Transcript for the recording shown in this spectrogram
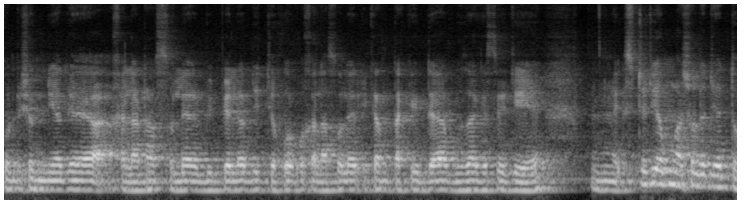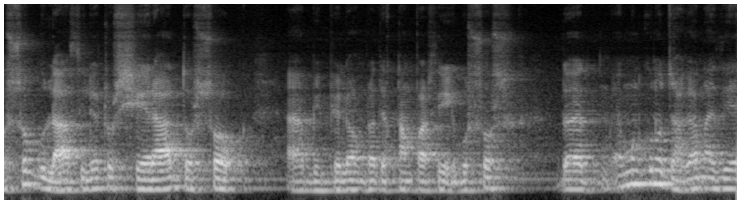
কন্ডিশন নিয়ে যে খেলাটা চলে বিপিএলের দ্বিতীয় পর্ব খেলা চলে, এখান থেকে দেওয়া বোঝা গেছে যে স্টেডিয়াম আসলে যে দর্শকগুলা, সিলেটের সেরা দর্শক বিপিএলও আমরা দেখতাম পারছি এবছর। এমন কোনো জায়গা নাই যে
